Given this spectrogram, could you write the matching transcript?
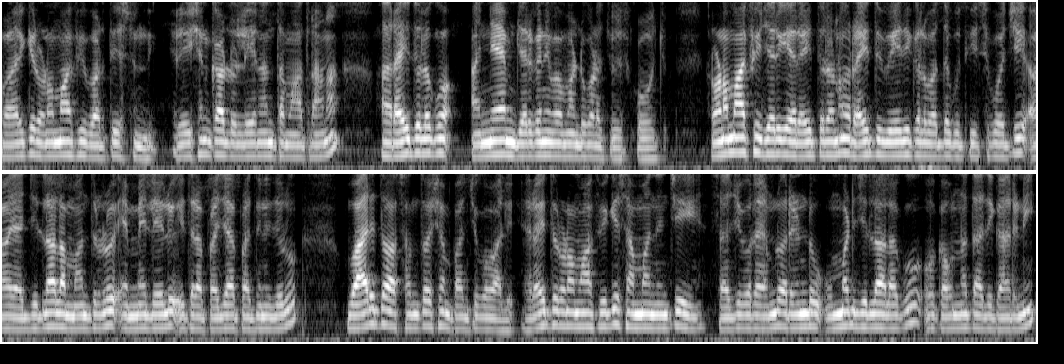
వారికి రుణమాఫీ వర్తిస్తుంది. రేషన్ కార్డు లేనంత మాత్రాన ఆ రైతులకు అన్యాయం జరగనివ్వమంటూ కూడా చూసుకోవచ్చు. రుణమాఫీ జరిగే రైతులను రైతు వేదికల వద్దకు తీసుకొచ్చి ఆయా జిల్లాల మంత్రులు ఎమ్మెల్యేలు ఇతర ప్రజాప్రతినిధులు వారితో ఆ సంతోషం పంచుకోవాలి. రైతు రుణమాఫీకి సంబంధించి సచివాలయంలో రెండు ఉమ్మడి జిల్లాలకు ఒక ఉన్నతాధికారిని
